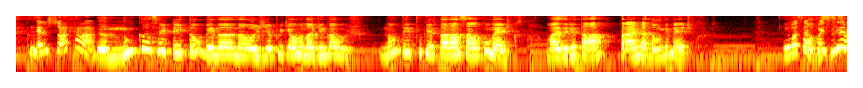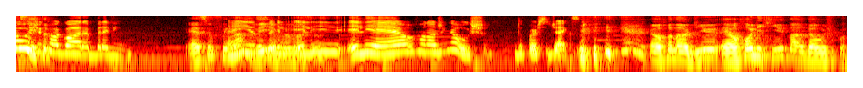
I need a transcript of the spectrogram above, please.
Ele só tá lá. Eu nunca acertei tão bem na analogia porque é o Ronaldinho Gaúcho. Não tem porque ele tá na sala com médicos, mas ele tá lá trajadão de médico. E Você foi ele cirúrgico agora, Breninho. Essa eu fui É na isso. veia Ele, ele, ele é o Ronaldinho Gaúcho, do Percy Jackson. É o Ronaldinho, é o Roniquinho da Gaúcho, pô.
